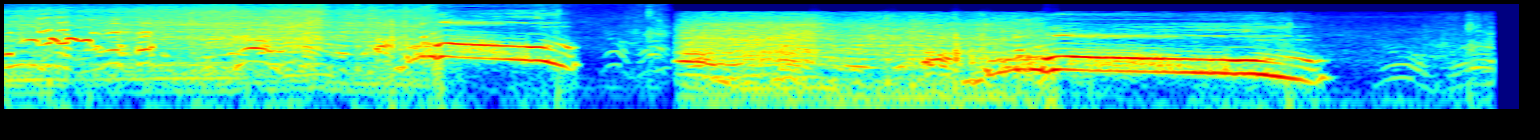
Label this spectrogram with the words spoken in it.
오!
